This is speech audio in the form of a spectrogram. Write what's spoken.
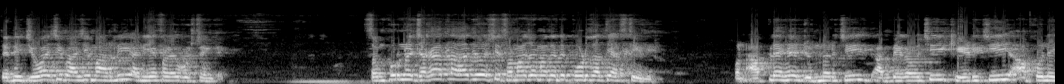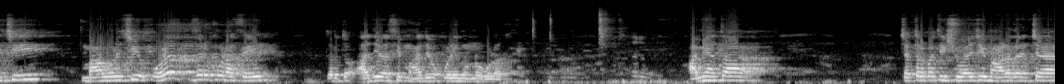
त्यांनी जीवाची बाजी मारली आणि या सगळ्या गोष्टी केल्या. संपूर्ण जगातला आदिवासी समाजामध्ये ते पोटजाती असतील. पण आपल्या हे जुन्नरची आंबेगावची खेडची अकोल्याची मावळची ओळख जर कोण असेल तर तो आदिवासी महादेव कोळी म्हणून ओळख आहे. आम्ही आता छत्रपती शिवाजी महाराजांच्या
